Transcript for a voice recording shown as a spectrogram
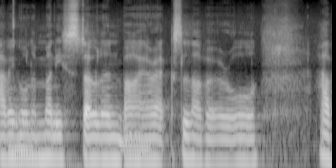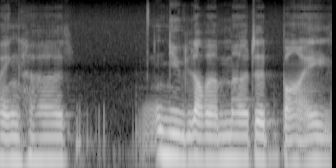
having all her money stolen by her ex-lover or having her new lover murdered by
